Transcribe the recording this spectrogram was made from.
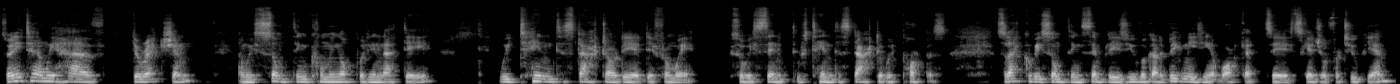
So anytime we have direction and we've something coming up within that day, we tend to start our day a different way. So we tend to start it with purpose. So that could be something simply as you've got a big meeting at work at say scheduled for 2 p.m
